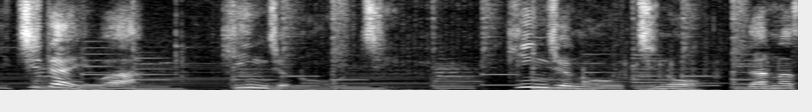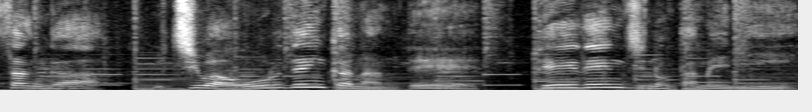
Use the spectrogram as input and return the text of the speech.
1台は近所のお家。近所のお家の旦那さんがちはオール電化なんで停電時のために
